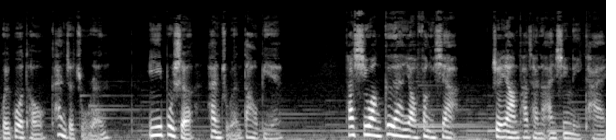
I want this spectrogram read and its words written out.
回过头看着主人，依依不舍和主人道别。他希望个案要放下，这样他才能安心离开。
